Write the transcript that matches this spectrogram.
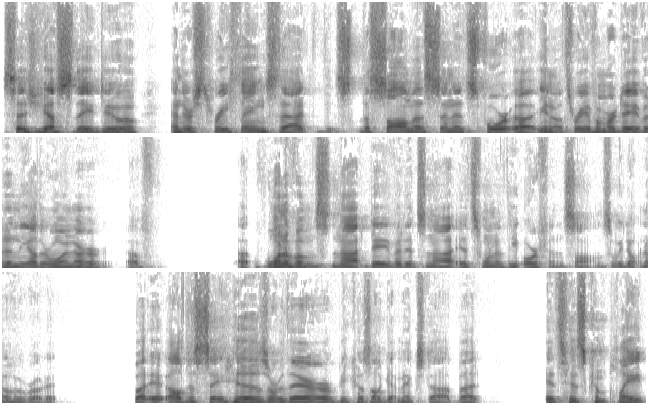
says, yes, they do. And there's three things that the psalmists, and it's four, uh, you know, three of them are David, and the other one are, uh, uh, one of them's not David. It's not, it's one of the orphan psalms. We don't know who wrote it. But it, I'll just say his or their because I'll get mixed up. But it's his complaint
